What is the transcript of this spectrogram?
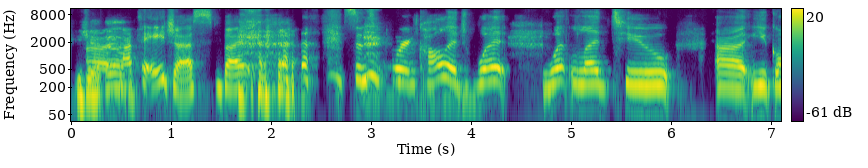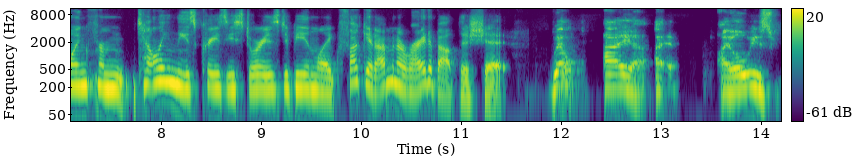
Uh, yeah. Uh, not to age us, but since we're in college, what what led to uh, you going from telling these crazy stories to being like, "Fuck it, I'm going to write about this shit"? Well, I, uh, I I always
